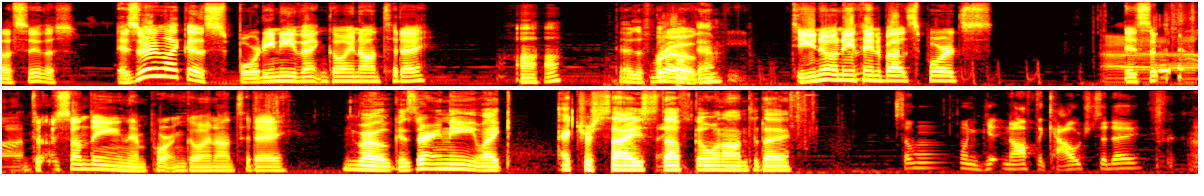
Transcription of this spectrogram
let's do this. Is there like a sporting event going on today? Uh huh. There's a football Rogue, game. do you know anything about sports? Is there Uh, there's something important going on today? Rogue, is there any like exercise stuff so. going on today? someone getting off the couch today? Uh,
